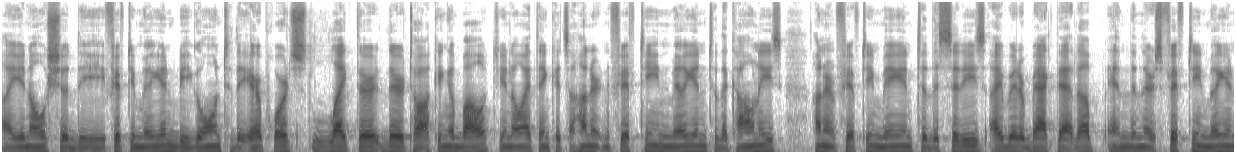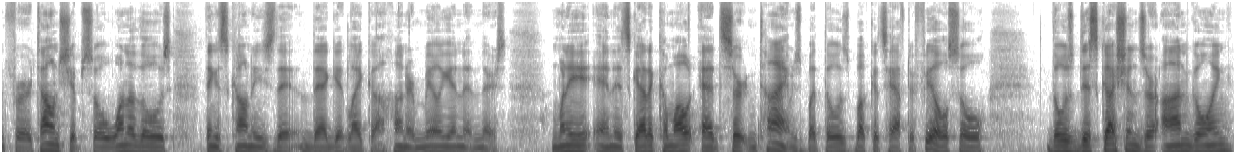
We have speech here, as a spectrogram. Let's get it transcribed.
Uh, you know, should the 50 million be going to the airports like they're they're talking about? You know, I think it's 115 million to the counties, 115 million to the cities. I better back that up. And then there's 15 million for townships. So one of those, it's counties that that get like 100 million, and there's money, and it's got to come out at certain times. But those buckets have to fill. So those discussions are ongoing.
